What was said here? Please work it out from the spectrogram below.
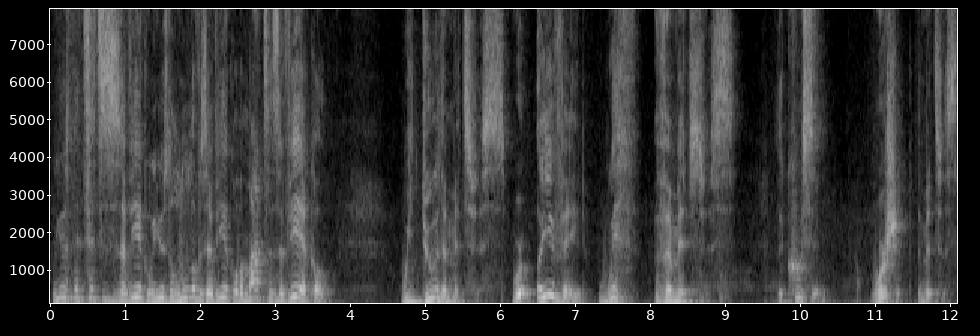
we use the tzitzis as a vehicle. We use the lulav as a vehicle. The matzah as a vehicle. We do the mitzvahs. We're evade with the mitzvahs. The kusim worship the mitzvahs.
